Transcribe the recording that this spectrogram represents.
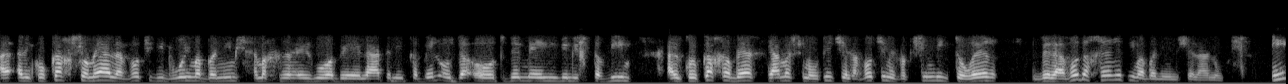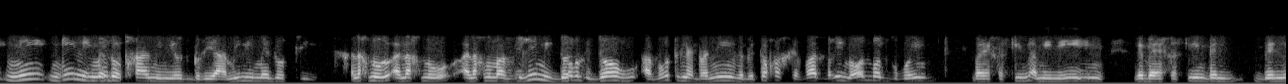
אני כל כך שומע על אבות שדיברו עם הבנים שלהם אחרי האירוע באילת, אני מקבל הודעות ומיילים ומכתבים על כל כך הרבה עשייה משמעותית של אבות שמבקשים להתעורר ולעבוד אחרת עם הבנים שלנו. מי, מי, מי לימד אותך על מיניות בריאה? מי לימד אותי? אנחנו, אנחנו, אנחנו מעבירים מדור לדור אבות לבנים, ובתוך החברה דברים מאוד מאוד גרועים ביחסים המיניים וביחסים בין, בין,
